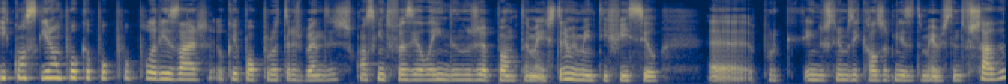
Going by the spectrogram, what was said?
e conseguiram pouco a pouco popularizar o K-pop por outras bandas, conseguindo fazê-lo ainda no Japão também é extremamente difícil uh, porque a indústria musical japonesa também é bastante fechada,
